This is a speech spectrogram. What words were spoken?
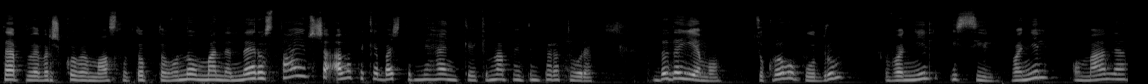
тепле вершкове масло, тобто воно в мене не розтаївше, але таке, бачите, м'ягеньке, кімнатної температури. Додаємо цукрову пудру, ваніль і сіль. Ваніль у мене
